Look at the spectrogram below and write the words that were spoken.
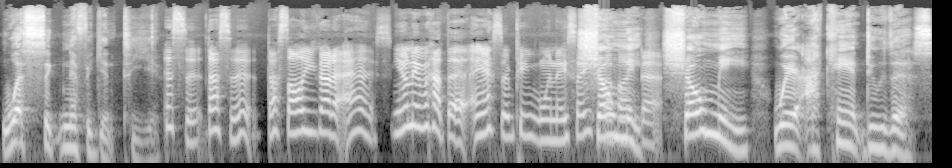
what's significant to you? That's it. That's it. That's all you gotta ask. You don't even have to answer people when they say show stuff me like that. show me where i can't do this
